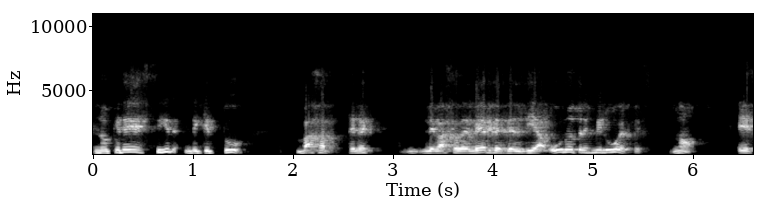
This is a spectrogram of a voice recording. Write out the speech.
no quiere decir de que tú vas a tener, le vas a deber desde el día 1 3.000 UF. No. Es,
